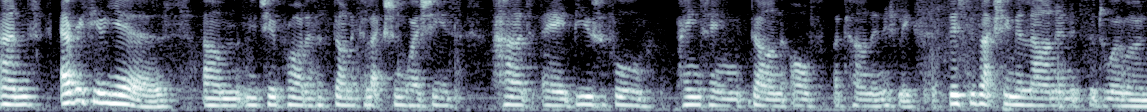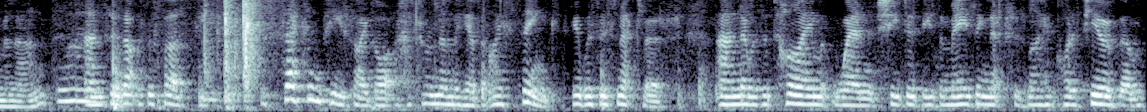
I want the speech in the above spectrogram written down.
And every few years, um, Prada has done a collection where she's had a beautiful painting done of a town in Italy. This is actually Milan and it's the Duomo in Milan. And so that was the first piece. The second piece I got, I have to remember here, but I think it was this necklace. And there was a time when she did these amazing necklaces and I had quite a few of them.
